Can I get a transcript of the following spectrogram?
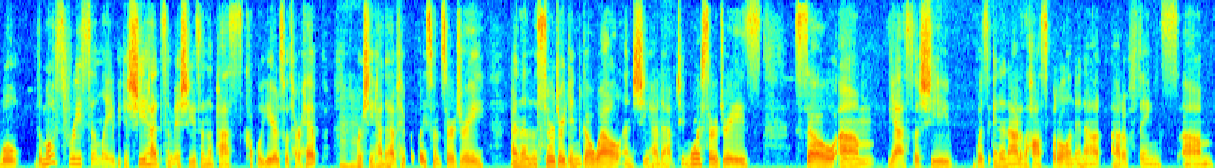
well, the most recently because she had some issues in the past couple years with her hip where she had to have hip replacement surgery and then the surgery didn't go well and she had to have two more surgeries. So, um, yeah, so she was in and out of the hospital and in and out, out of things. Um,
